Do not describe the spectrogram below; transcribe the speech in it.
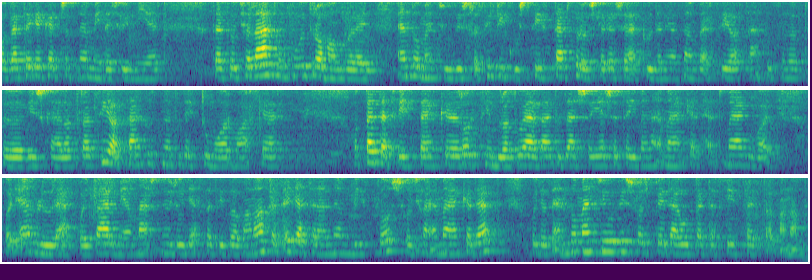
a betegeket, csak nem mindegy, hogy miért. Tehát, hogyha látunk ultrahanggal egy endometriózisra tipikus cisztát, fölösleges elküldeni az ember CA125 vizsgálatra. A CA125 az egy tumormarker. A petefészek rossz indulatú elváltozásai eseteiben emelkedhet meg, vagy, vagy emlőrák, vagy bármilyen más nőgyógyászati daganat, tehát egyáltalán nem biztos, hogyha emelkedett, hogy az endometriózis, vagy például petefészek daganat.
